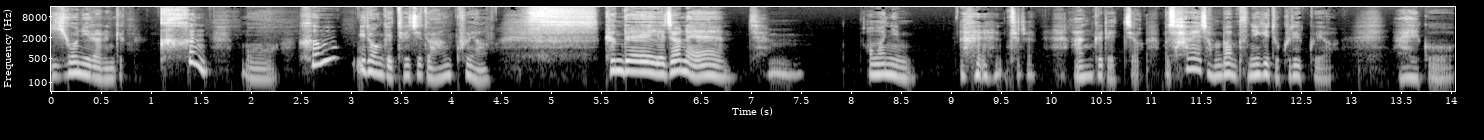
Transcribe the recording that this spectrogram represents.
이혼이라는 게 큰 뭐 흠 이런 게 되지도 않고요. 근데 예전에 참 어머님 들은 안 그랬죠. 뭐 사회 전반 분위기도 그랬고요. 아이고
